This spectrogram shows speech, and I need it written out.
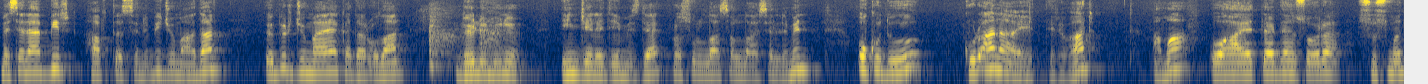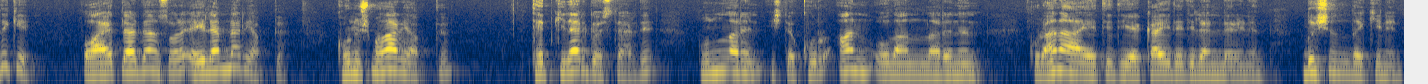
mesela bir haftasını bir cumadan öbür cumaya kadar olan bölümünü incelediğimizde Resulullah sallallahu aleyhi ve sellemin okuduğu Kur'an ayetleri var. Ama o ayetlerden sonra susmadı ki. O ayetlerden sonra eylemler yaptı. Konuşmalar yaptı. Tepkiler gösterdi. Bunların işte Kur'an olanlarının, Kur'an ayeti diye kaydedilenlerinin dışındakinin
